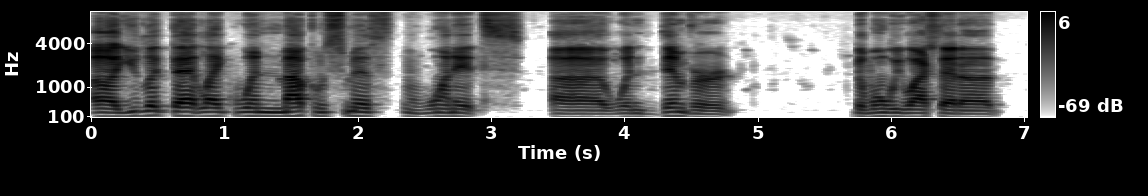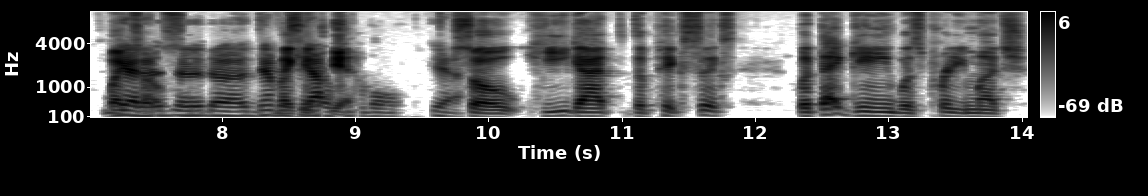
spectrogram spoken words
Uh, you looked at like when Malcolm Smith won it, uh, when Denver, the one we watched at uh, yeah, the, the, the, Denver like Seattle yeah. Super Bowl, yeah. So he got the pick six, but that game was pretty much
